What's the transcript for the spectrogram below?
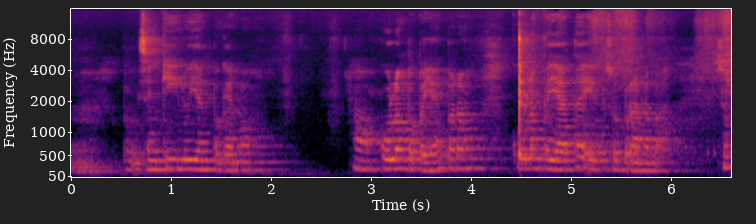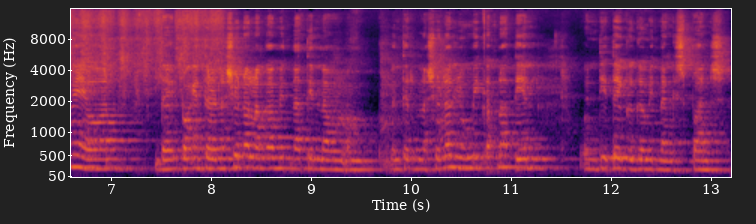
Hmm, pang isang kilo yan pag ano. Oh, kulang pa ba yan? Parang kulang pa yata eh. Sobra na ba? So ngayon, dahil pang international ang gamit natin ng um, international, yung makeup natin, hindi tayo gagamit ng sponge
